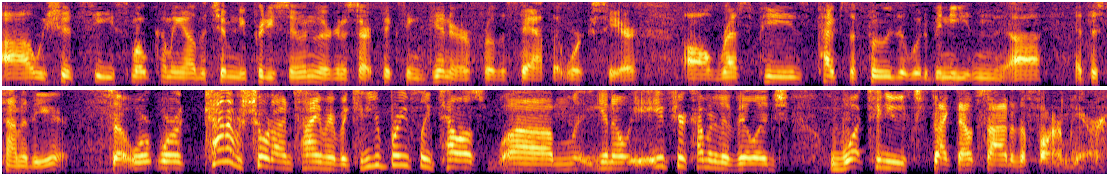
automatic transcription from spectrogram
Uh, we should see smoke coming out of the chimney pretty soon. They're going to start fixing dinner for the staff that works here. All recipes, types of foods that would have been eaten uh, at this time of the year. So we're, we're, kind of short on time here, but can you briefly tell us, um, you know, if you're coming to the village, what can you expect outside of the farm here?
